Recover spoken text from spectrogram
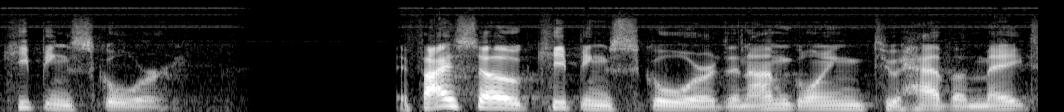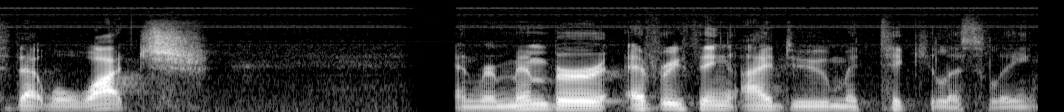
keeping score if I sow keeping score, then I'm going to have a mate that will watch and remember everything I do meticulously.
